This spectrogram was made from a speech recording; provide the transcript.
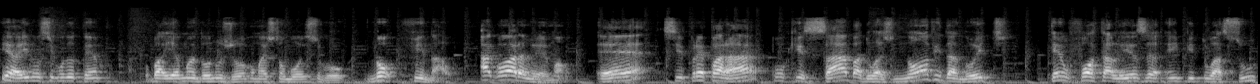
E aí no segundo tempo, o Bahia mandou no jogo, mas tomou esse gol no final. Agora, meu irmão, é se preparar porque sábado às nove da noite tem o Fortaleza em Pituaçu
